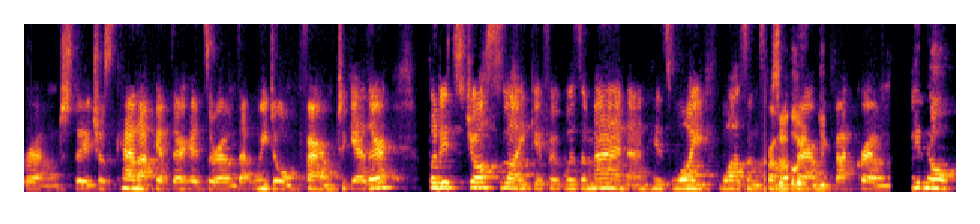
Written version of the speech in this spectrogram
around. They just cannot get their heads around that we don't farm together. But it's just like if it was a man and his wife wasn't from exactly. a farming background, you know,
